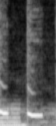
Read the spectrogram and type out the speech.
you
